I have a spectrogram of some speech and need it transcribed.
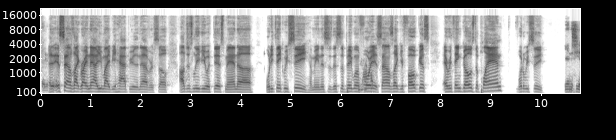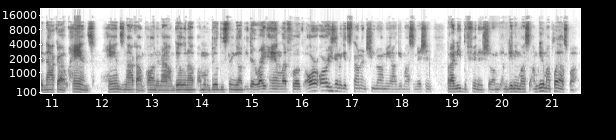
it sounds like right now you might be happier than ever. So I'll just leave you with this, man. Uh, what do you think we see? I mean, this is this is a big one for you. It sounds like your focus. Everything goes to plan. What do we see? You're gonna see a knockout, hands, hands knockout. I'm calling it now. I'm building up. I'm gonna build this thing up. Either right hand, left hook, or or he's gonna get stunned and shoot on me, and I'll get my submission. But I need the finish, so I'm, I'm getting my I'm getting my playoff spot.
